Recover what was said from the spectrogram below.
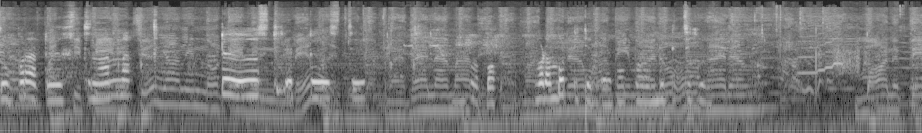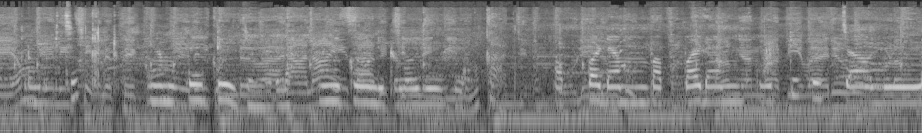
സൂപ്പർ ടേസ്റ്റ് നല്ല ടേസ്റ്റ് ടേസ്റ്റ്. പപ്പടം പൊട്ടിക്കട്ടെ പപ്പടം പൊട്ടിച്ചിട്ട് നമുക്ക് വേണ്ടിയിട്ടുള്ള ഒരു പപ്പടം പപ്പടം പൊട്ടിച്ചാലുള്ള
